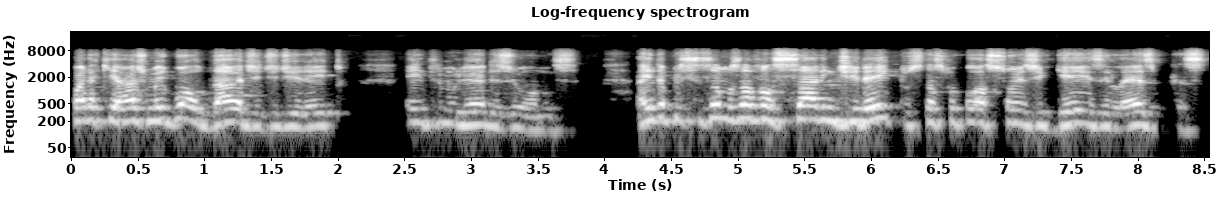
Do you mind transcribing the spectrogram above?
para que haja uma igualdade de direito entre mulheres e homens. Ainda precisamos avançar em direitos das populações de gays e lésbicas,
